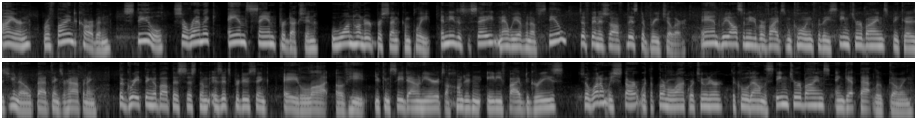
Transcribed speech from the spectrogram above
iron, refined carbon, steel, ceramic, and sand production 100% complete. And needless to say, now we have enough steel to finish off this debris chiller. And we also need to provide some cooling for these steam turbines because, you know, bad things are happening. The great thing about this system is it's producing a lot of heat. You can see down here it's 185 degrees. So why don't we start with the thermal aqua tuner to cool down the steam turbines and get that loop going.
